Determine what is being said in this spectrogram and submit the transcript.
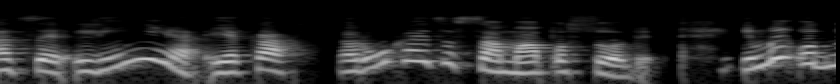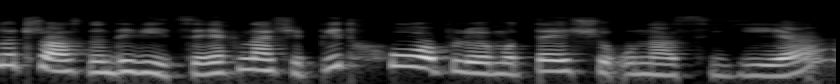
а це лінія, яка рухається сама по собі. І ми одночасно, дивіться, як наче підхоплюємо те, що у нас є,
